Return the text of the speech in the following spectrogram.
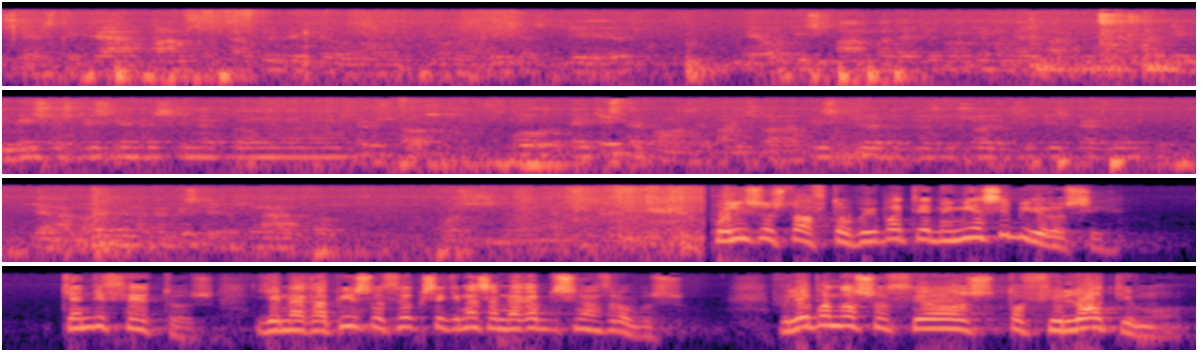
Ουσιαστικά πάνω σε αυτά που είπε και ο, ο σας κύριος ε, ότι σπάνματα και προβλήματα υπάρχουν από τη μη σωστή σύνδεση με τον ε, Χριστό. Που εκεί στρεφόμαστε πάλι. Στο αγαπήσει κύριο το Θεό εξόδη εκεί πρέπει για να μπορείτε να αγαπήσει και τον συνάδελφο. Ως, ε, Πολύ σωστό αυτό που είπατε με μια συμπλήρωση. Και αντιθέτως, για να αγαπήσει τον Θεό, ξεκινάς από την αγάπη του συνανθρώπους σου. Βλέποντας ο Θεός το φιλότιμο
